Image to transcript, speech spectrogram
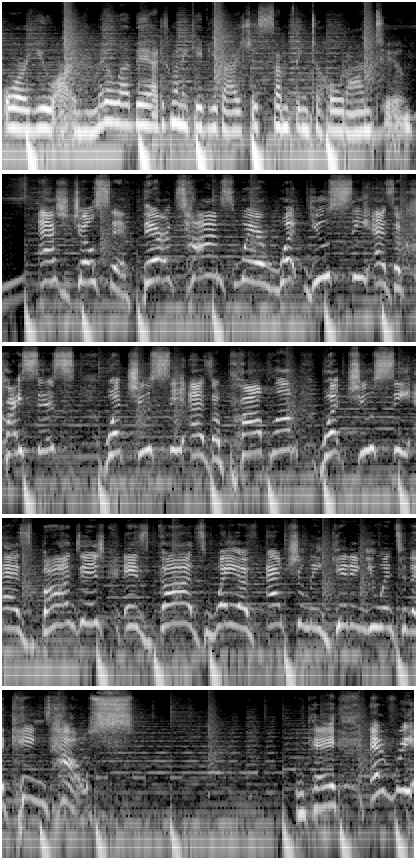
or you are in the middle of it, I just want to give you guys just something to hold on to. As Joseph, there are times where what you see as a crisis, what you see as a problem, what you see as bondage is God's way of actually getting you into the king's house. Okay? Every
